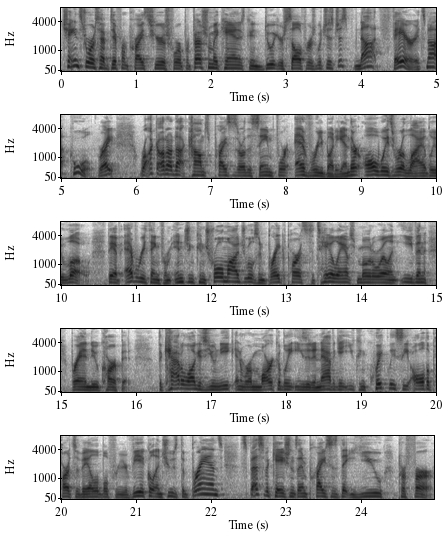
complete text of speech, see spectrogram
chain stores have different price tiers for professional mechanics and do-it-yourselfers, which is just not fair. It's not cool, right? RockAuto.com's prices are the same for everybody, and they're always reliably low. They have everything from engine control modules and brake parts to tail lamps, motor oil, and even brand new carpet. The catalog is unique and remarkably easy to navigate. You can quickly see all the parts available for your vehicle and choose the brands, specifications, and prices that you prefer.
